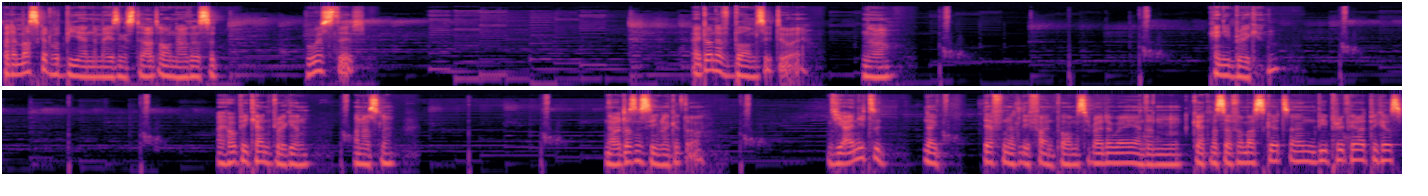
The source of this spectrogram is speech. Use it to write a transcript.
But a musket would be an amazing start. Oh no, there's a... Who is this? I don't have bombs, do I? No. Can he break in? I hope he can't break in, honestly. No, it doesn't seem like it though. Yeah, I need to, like, definitely find bombs right away and then get myself a musket and be prepared because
